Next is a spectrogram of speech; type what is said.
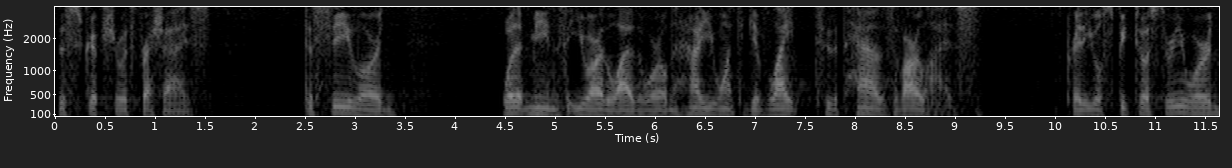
this scripture with fresh eyes. To see, Lord, what it means that you are the light of the world and how you want to give light to the paths of our lives. Pray that you will speak to us through your word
